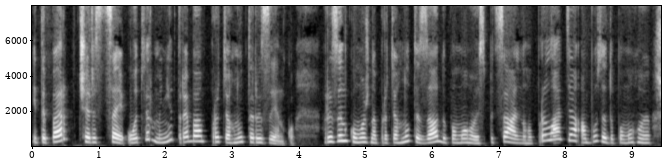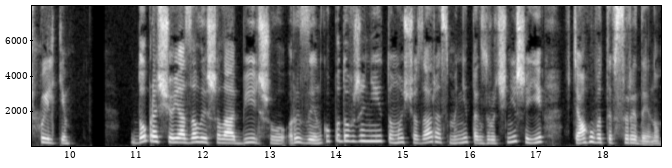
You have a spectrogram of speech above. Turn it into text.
І тепер через цей отвір мені треба протягнути резинку. Резинку можна протягнути за допомогою спеціального приладдя або за допомогою шпильки. Добре, що я залишила більшу резинку по довжині, тому що зараз мені так зручніше її втягувати всередину.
